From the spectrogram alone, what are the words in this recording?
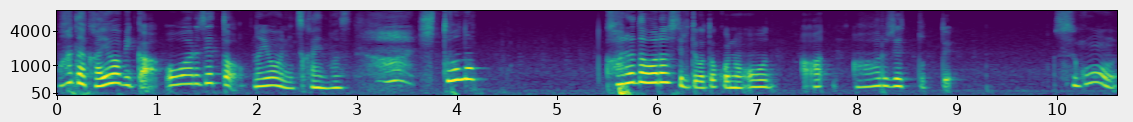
まだ火曜日か ORZ のように使います。人の体を表してるってこと？この、o、RZ って。すごい。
